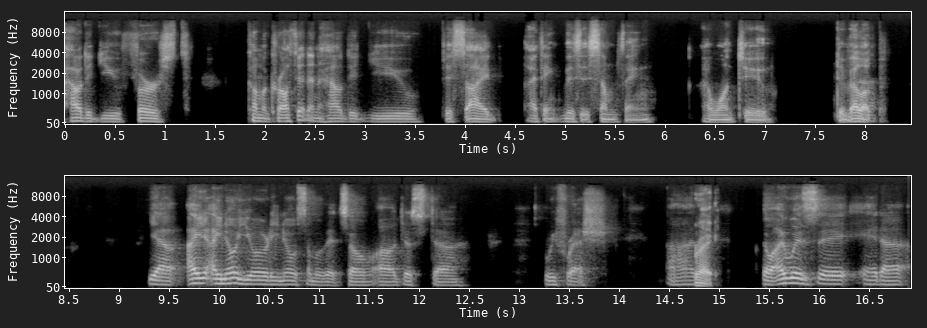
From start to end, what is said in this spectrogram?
how did you first come across it and how did you decide i think this is something i want to develop yeah, yeah I, I know you already know some of it so i'll just uh, refresh. Uh, right. So I was uh, at a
